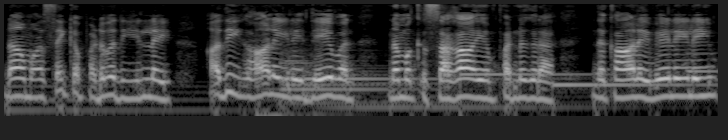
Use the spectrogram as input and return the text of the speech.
நாம் அசைக்கப்படுவது இல்லை. அதிகாலையிலே தேவன் நமக்கு சகாயம் பண்ணுகிறார். இந்த காலை வேலையிலையும்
